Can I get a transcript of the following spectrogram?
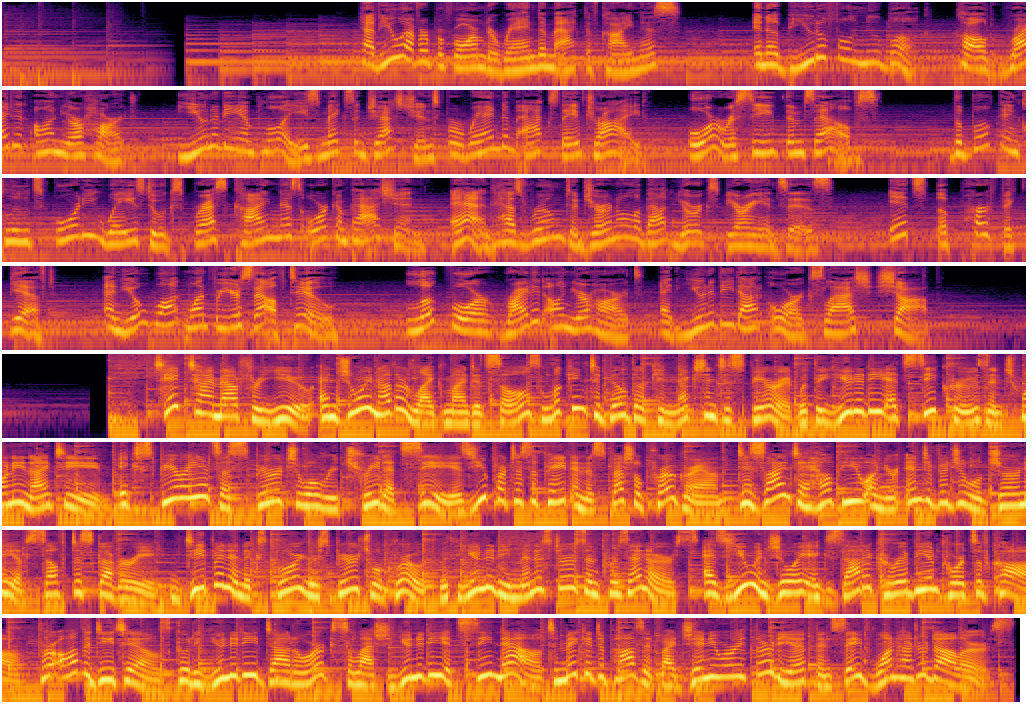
Have you ever performed a random act of kindness? In a beautiful new book, called Write It on Your Heart, Unity employees make suggestions for random acts they've tried or received themselves. The book includes 40 ways to express kindness or compassion and has room to journal about your experiences. It's the perfect gift, and you'll want one for yourself too. Look for Write It on Your Heart at unity.org/shop. Take time out for you and join other like minded souls looking to build their connection to spirit with the Unity at Sea Cruise in 2019. Experience a spiritual retreat at sea as you participate in a special program designed to help you on your individual journey of self discovery. Deepen and explore your spiritual growth with Unity ministers and presenters as you enjoy exotic Caribbean ports of call. For all the details, go to unity.org slash unity at sea now to make a deposit by January 30th and save $100.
